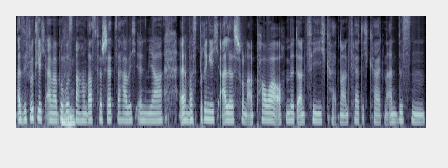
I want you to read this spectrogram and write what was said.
Also sich wirklich einmal bewusst mhm. machen, was für Schätze habe ich in mir, äh, was bringe ich alles schon an Power auch mit, an Fähigkeiten, an Fertigkeiten, an Wissen.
